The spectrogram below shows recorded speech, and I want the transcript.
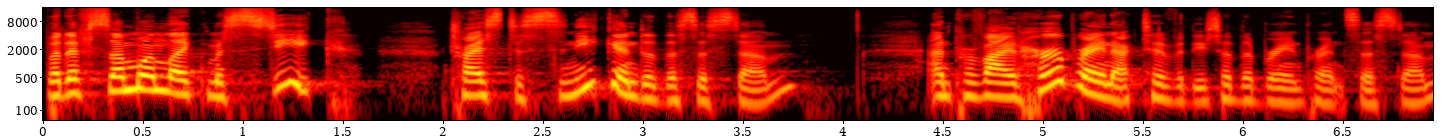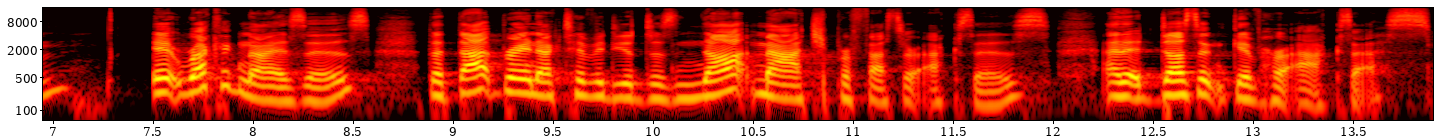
But if someone like Mystique tries to sneak into the system and provide her brain activity to the brain print system, it recognizes that that brain activity does not match Professor X's, and it doesn't give her access.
